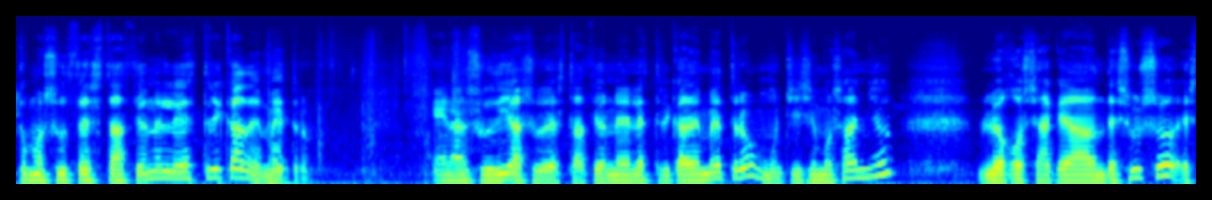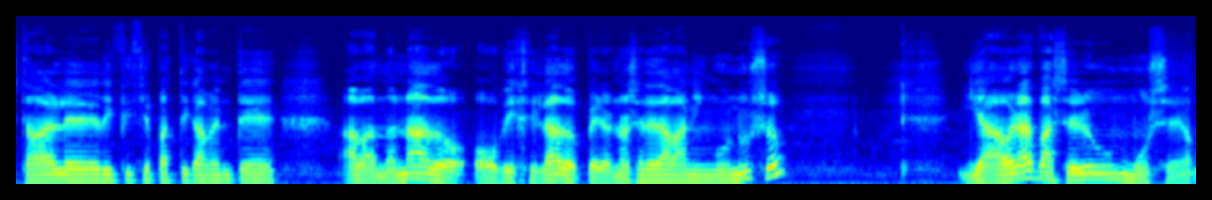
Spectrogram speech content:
como subestación eléctrica de metro. Era en su día subestación eléctrica de metro, muchísimos años. Luego se ha quedado en desuso. Estaba el edificio prácticamente abandonado o vigilado, pero no se le daba ningún uso. Y ahora va a ser un museo.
